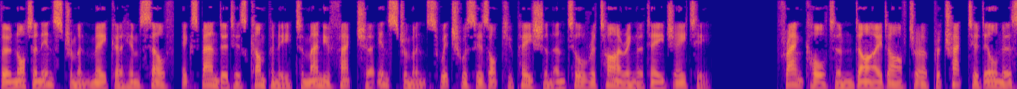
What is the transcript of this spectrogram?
though not an instrument maker himself, expanded his company to manufacture instruments which was his occupation until retiring at age 80. Frank Holton died after a protracted illness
